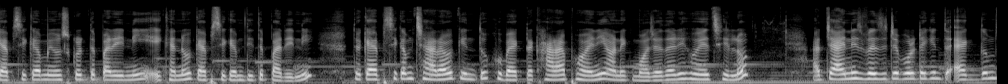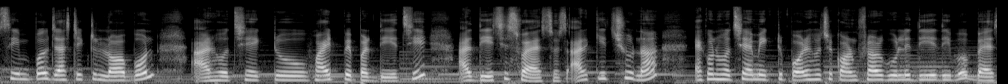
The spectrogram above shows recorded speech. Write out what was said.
ক্যাপসিকাম ইউজ করতে পারিনি, এখানেও ক্যাপসিকাম দিতে পারিনি। তো ক্যাপসিকাম ছাড়াও কিন্তু খুব একটা খারাপ হয়নি, অনেক মজাদারই হয়েছিল। আর চাইনিজ ভেজিটেবলটা কিন্তু একদম সিম্পল জাস্ট একটু লবণ আর হচ্ছে একটু হোয়াইট পেপার দিয়েছি আর দিয়েছি সয়া সস আর কিছু না, এখন হচ্ছে আমি একটু পরে হচ্ছে কর্নফ্লাওয়ার গুলে দিয়ে দিব। ব্যাস,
